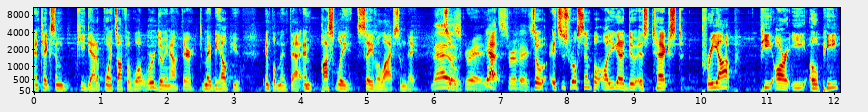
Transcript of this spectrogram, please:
and take some key data points off of what we're doing out there to maybe help you implement that and possibly save a life someday. That so, is great. Yeah, That's terrific. So it's just real simple. All you got to do is text pre-op, P R E O P.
